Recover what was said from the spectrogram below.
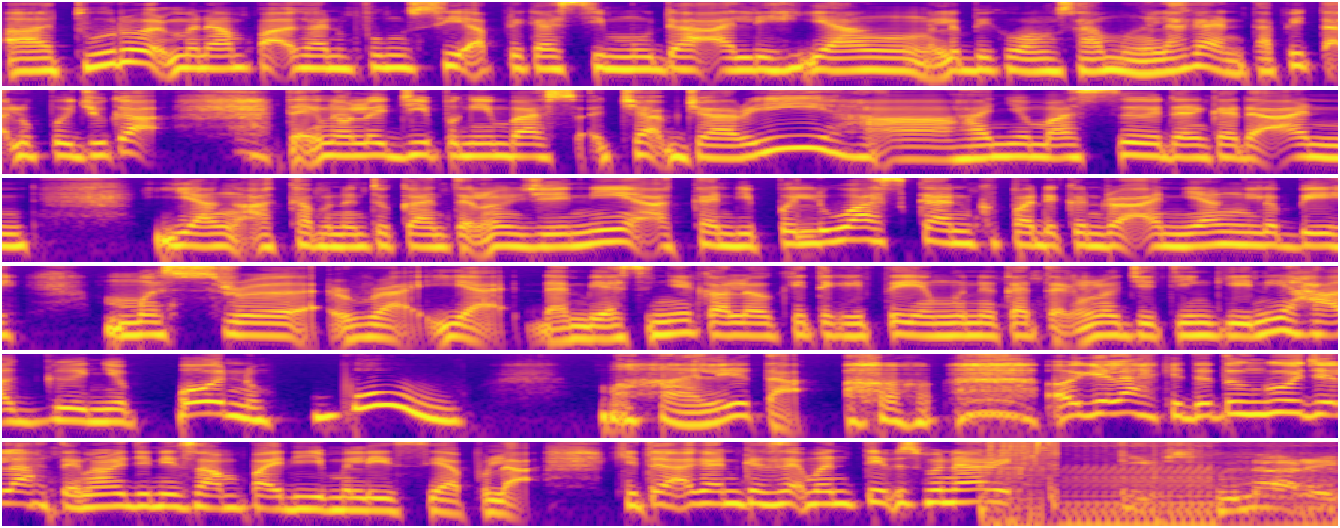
uh, turut menampakkan fungsi aplikasi mudah alih yang lebih kurang sama lah kan. Tapi tak lupa juga teknologi pengimbas cap jari uh, hanya masa dan keadaan yang akan menentukan teknologi ini akan diperluaskan kepada kenderaan yang lebih mesra rakyat. Dan biasanya kalau kita-kita yang menggunakan teknologi tinggi ni harganya pun woo, Mahal ya tak? Okeylah, kita tunggu je lah teknologi ni sampai di Malaysia pula. Kita akan ke segmen tips menarik. Tips menarik.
